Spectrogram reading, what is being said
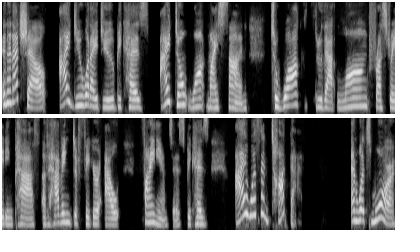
In a nutshell, I do what I do because I don't want my son to walk through that long, frustrating path of having to figure out finances because I wasn't taught that. And what's more,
